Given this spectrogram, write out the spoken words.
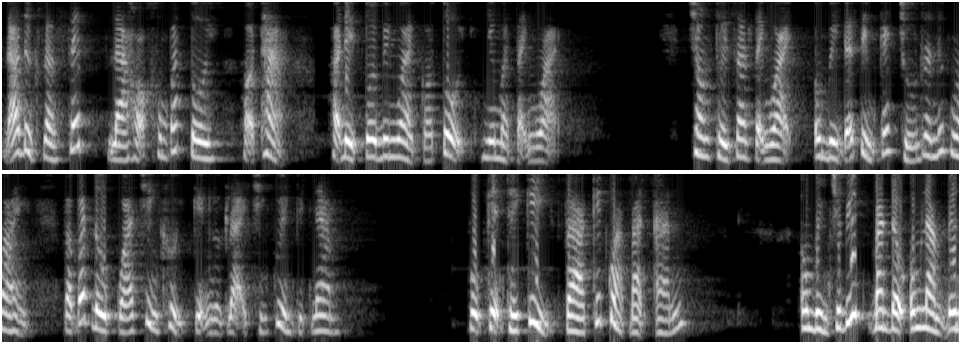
đã được dàn xếp là họ không bắt tôi, họ thả, họ để tôi bên ngoài có tội nhưng mà tại ngoại. Trong thời gian tại ngoại, ông Bình đã tìm cách trốn ra nước ngoài và bắt đầu quá trình khởi kiện ngược lại chính quyền Việt Nam. Vụ kiện thế kỷ và kết quả bản án Ông Bình cho biết ban đầu ông làm đơn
